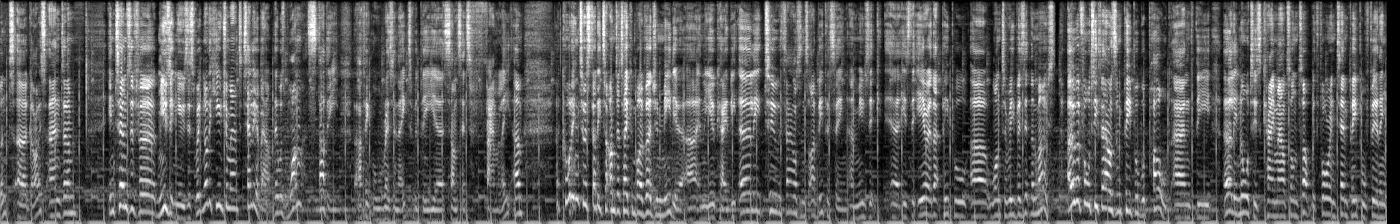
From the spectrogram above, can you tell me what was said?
Uh, guys. And um, in terms of uh, music news this week, not a huge amount to tell you about. There was one study that I think will resonate with the uh, Sunsets family. Um, According to a study to undertaken by Virgin Media uh, in the UK, the early 2000s Ibiza scene and music uh, is the era that people uh, want to revisit the most. Over 40,000 people were polled, and the early noughties came out on top, with 4 in 10 people feeling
